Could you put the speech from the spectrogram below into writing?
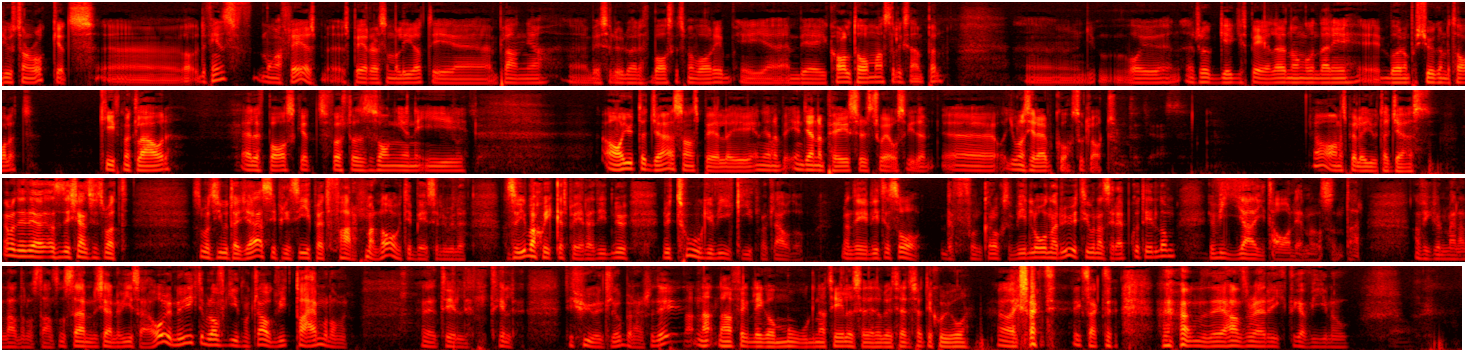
Houston Rockets. Eh, det finns många fler spelare som har lirat i Plannja, BC Luleå RF Basket som har varit i, NBA. Carl Thomas till exempel. Var ju en ruggig spelare någon gång där i, början på 2000-talet. Keith McLeod, LF Baskets första säsongen i Ja, Utah Jazz han spelar i Indiana, Indiana Pacers tror jag och så vidare. Eh, Jonas Jerebko såklart. Ja, han spelar i Utah Jazz. Ja men det, det, alltså det känns ju som att som att Utah Jazz i princip är ett farmarlag till BC Luleå. Alltså vi bara skickar spelare dit. Nu, nu tog ju vi Keith McLeod. Men det är lite så det funkar också. Vi lånar ut Jonas Repko till dem via Italien och sånt där. Han fick väl mellanlanda någonstans. Och sen känner vi så här, oj nu gick det bra för Keith McLeod. Vi tar hem honom eh, till, till, till huvudklubben här. Så det, N- När han fick ligga och mogna till sig, det blev 30-37 år. ja exakt, exakt. Det är han som är riktiga vino.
